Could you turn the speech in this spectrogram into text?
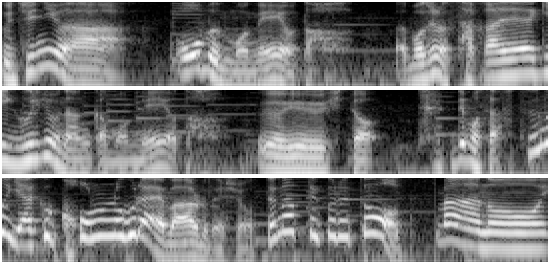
うちにはオーブンもねえよと。もちろん魚焼きグリルなんかもねえよという人。でもさ、普通の焼くコンロぐらいはあるでしょってなってくると、まあ、あの、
